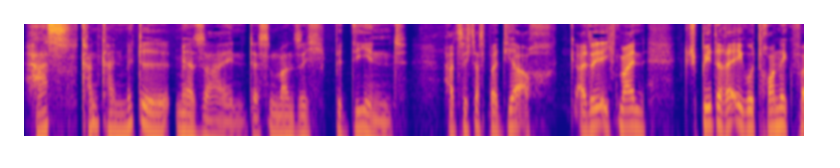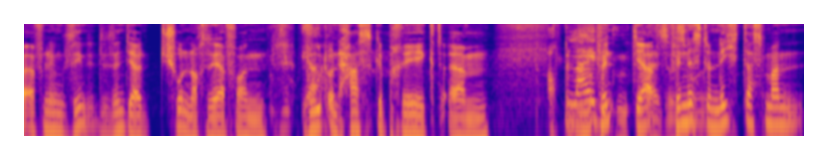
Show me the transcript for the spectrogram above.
Hass kann kein Mittel mehr sein, dessen man sich bedient. Hat sich das bei dir auch, also ich meine, spätere Egotronic-Veröffentlichungen sind, sind ja schon noch sehr von Wut ja. und Hass geprägt. Ähm, auch beleidigend. ja, also findest so. du nicht, dass man,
